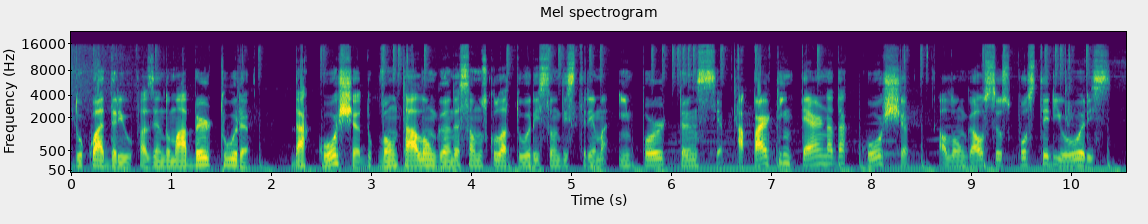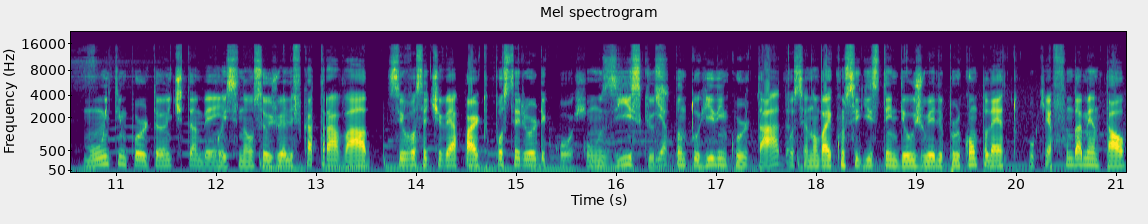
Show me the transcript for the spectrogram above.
do quadril, fazendo uma abertura da coxa vão estar tá alongando essa musculatura e são de extrema importância. A parte interna da coxa, alongar os seus posteriores, muito importante também, pois senão seu joelho fica travado. Se você tiver a parte posterior de coxa com os isquios e a panturrilha encurtada, você não vai conseguir estender o joelho por completo, o que é fundamental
